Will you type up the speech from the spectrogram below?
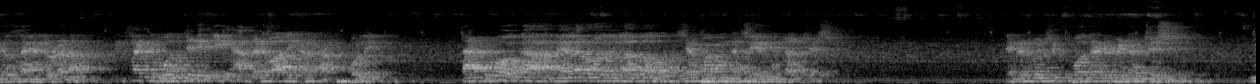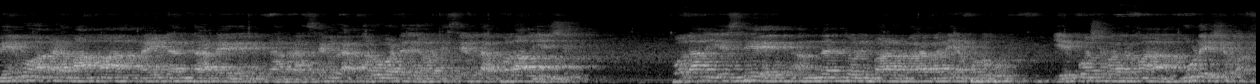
వ్యవసాయం చూడడం ఇట్లాంటి ఒత్తిడికి అక్కడి వాళ్ళు ఇక్కడ తట్టుకోలేదు. తట్టుకో నెల రోజులలో చెప్పకుండా చేయకుండా వచ్చేసి ఎక్కడికి వచ్చి పోతాడు బిడ్డ వచ్చేసి మేము అక్కడ మా అమ్మ నైట్ అంతా అంటే అక్కడ సెల్ల కరువు పడ్డది కాబట్టి సెల్ల పొలాలు చేసి. పొలాలు చేస్తే అందరితో బాగా బరబరి అప్పుడు ఏ పోషణ వల్ల గూడేసేవాళ్ళు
